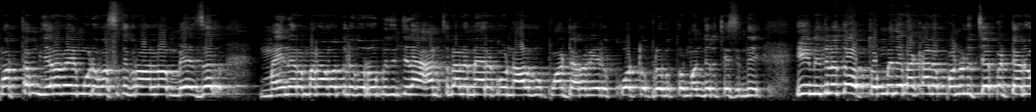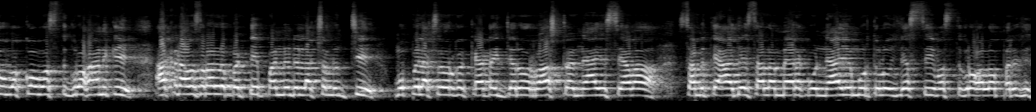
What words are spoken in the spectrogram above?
మొత్తం ఇరవై మూడు వసతి గృహాల్లో మేజర్ మైనర్ మరామతులకు రూపొందించిన అంచనాల మేరకు నాలుగు పాయింట్ అరవై ఏడు కోట్లు ప్రభుత్వం మంజూరు చేసింది. ఈ నిధులతో తొమ్మిది రకాల పనులు చేపట్టారు. ఒక్కో వసతి గృహానికి అక్కడ అవసరాలను బట్టి పన్నెండు లక్షల నుంచి ముప్పై లక్షల వరకు కేటాయించారు రాష్ట్ర న్యాయ సేవ సమితి ఆదేశాల మేరకు న్యాయమూర్తులు ఎస్సీ వసతి గృహాల్లో పరి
